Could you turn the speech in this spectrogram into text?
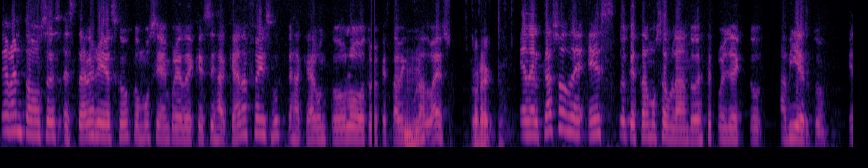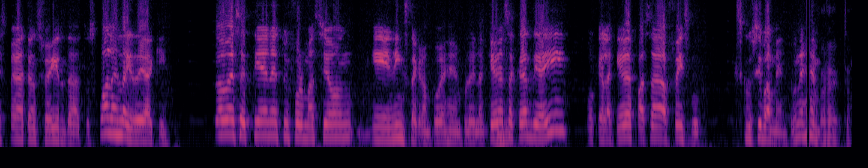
Pero entonces está el riesgo, como siempre, de que si hackean a Facebook, te hackearon todo lo otro que está vinculado a eso. Correcto. En el caso de esto que estamos hablando, de este proyecto abierto, es para transferir datos. ¿Cuál es la idea aquí? Tú a veces tienes tu información en Instagram, por ejemplo, y la quieres sacar de ahí porque la quieres pasar a Facebook exclusivamente. Un ejemplo. Correcto.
